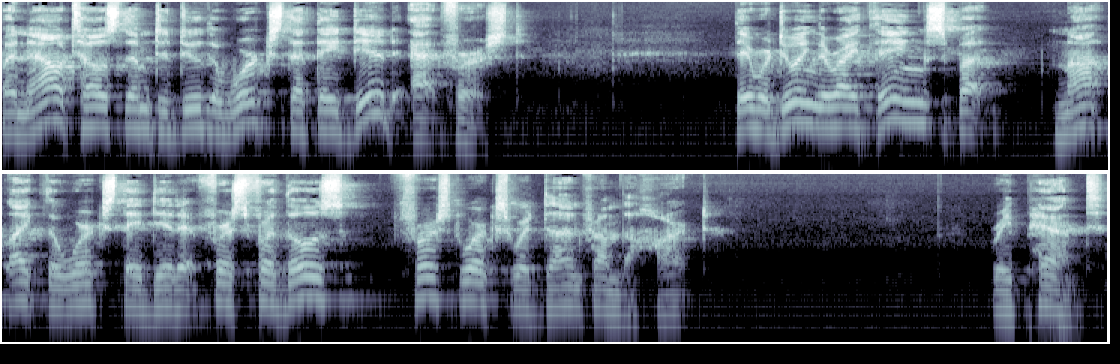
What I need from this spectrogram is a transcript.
but now tells them to do the works that they did at first. They were doing the right things, but not like the works they did at first. For those First works were done from the heart. Repent.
